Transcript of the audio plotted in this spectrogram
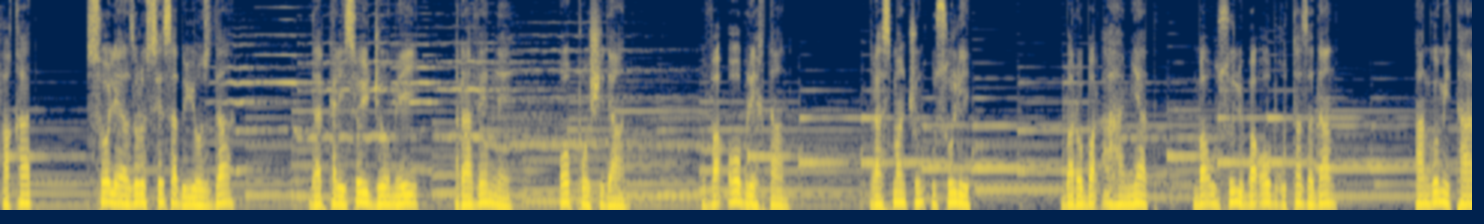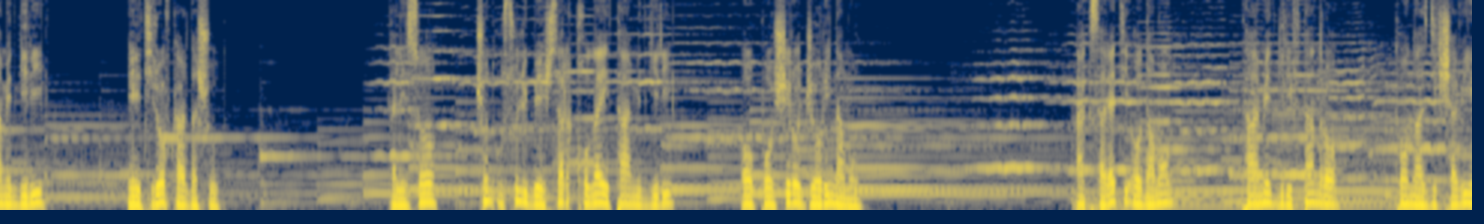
фақат соли 1311 дар калисои ҷомеаи равенне об пошиданд ва об рехтанд расман чун усули баробараҳамият ба усули ба об ғутта задан ҳангоми таъмидгирӣ эътироф карда шуд. Калисо чун усули бештар қуллаи таъмидгирӣ обпоширо ҷорӣ намуд. Аксарияти одамон таъмид гирифтанро то наздикшавии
